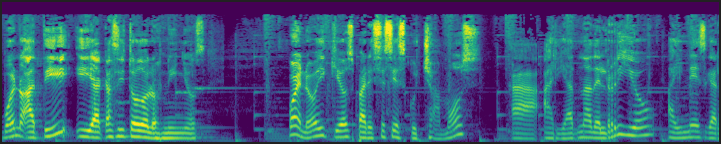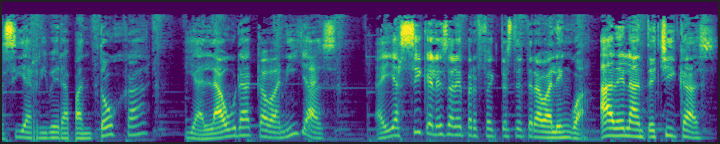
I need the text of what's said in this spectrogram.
Bueno, a ti y a casi todos los niños. Bueno, ¿y qué os parece si escuchamos a Ariadna del Río, a Inés García Rivera Pantoja y a Laura Cabanillas? A ella sí que le sale perfecto este trabalengua. Adelante, chicas.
